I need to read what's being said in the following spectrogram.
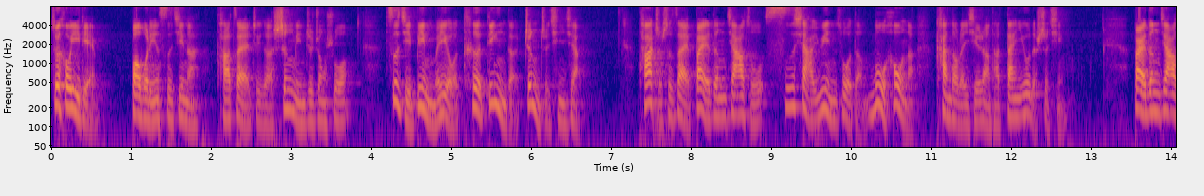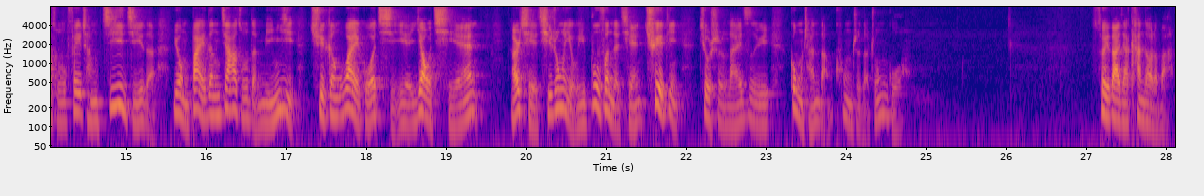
最后一点，鲍勃林斯基呢，他在这个声明之中说。自己并没有特定的政治倾向，他只是在拜登家族私下运作的幕后呢，看到了一些让他担忧的事情。拜登家族非常积极的用拜登家族的名义去跟外国企业要钱，而且其中有一部分的钱确定就是来自于共产党控制的中国。所以大家看到了吧？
